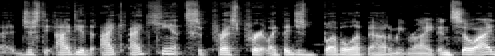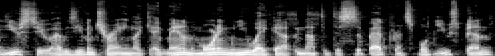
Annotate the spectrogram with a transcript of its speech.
uh, just the idea that I I can't suppress prayer; like they just bubble up out of me, right? And so I used to. I was even trained, like a man, in the morning when you wake up, and not that this is a bad principle, you spend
